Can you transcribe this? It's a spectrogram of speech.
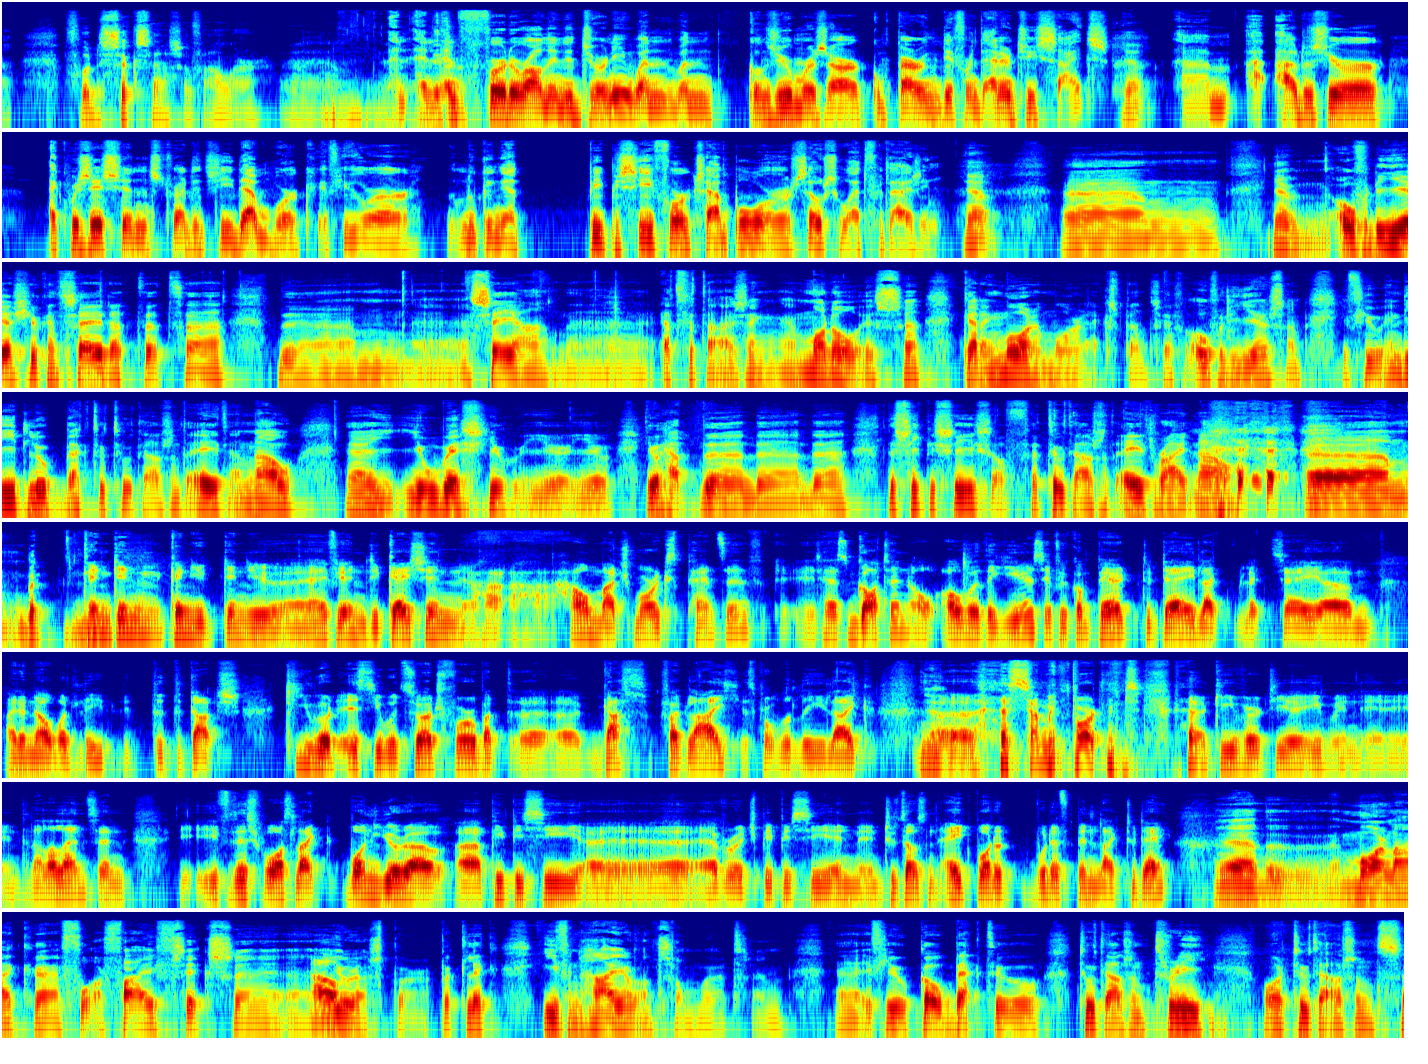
for the success of our. Um, and, and, and, further on in the journey, when, when consumers are comparing different energy sites, yeah. um, how does your acquisition strategy then work if you are looking at PPC, for example, or social advertising? Yeah. Um, yeah, over the years, you can say that that uh, the um, uh, SEA uh, advertising model is uh, getting more and more expensive over the years. And if you indeed look back to 2008, and now uh, you wish you you you you had the the the, the CPCs of uh, 2008 right now. um, but can can can you can you have your indication how, how much more expensive it has gotten over the years if you compare it today, like let's say um, I don't know what the, the, the, Dutch keyword is you would search for, but uh, uh, gasvergleich is probably like yeah. uh, some important uh, keyword here, even in, in, the Netherlands. And if this was like one euro uh, PPC, uh, average PPC in, in 2008, what it would have been like today? Yeah, the, more like four, five, six oh. euros per, per click, even higher on some words. And if you go back to 2003 or 2000,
